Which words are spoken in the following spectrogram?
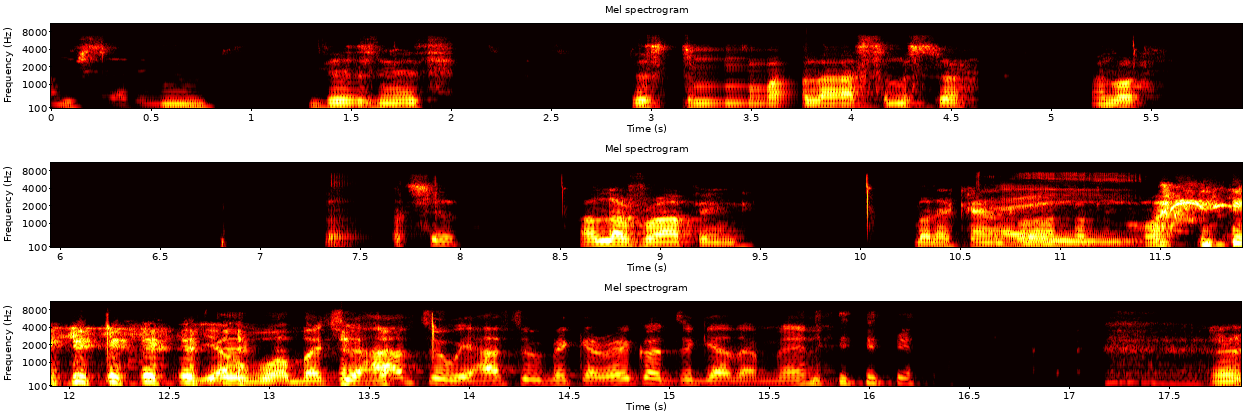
I'm studying business. This is my last semester. I love that's it. I love rapping, but I can't hey. rap. yeah, well, but you have to. We have to make a record together, man. yeah,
